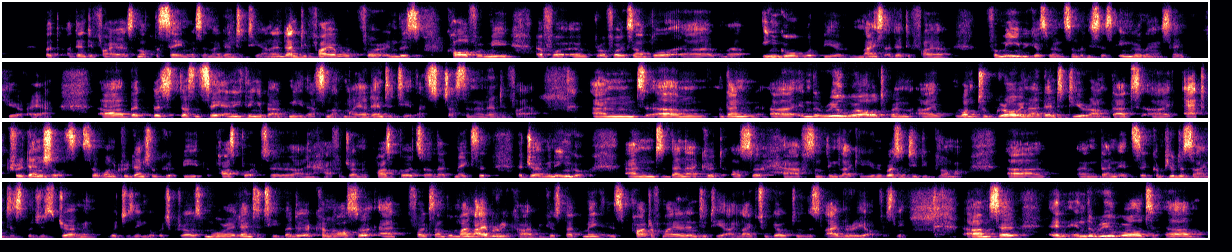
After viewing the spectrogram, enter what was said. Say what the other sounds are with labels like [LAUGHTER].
but identifier is not the same as an identity. An identifier would, for in this call for me, uh, for uh, for example, uh, Ingo would be a nice identifier for me because when somebody says Ingo, then I say, here I am. Uh, but this doesn't say anything about me. That's not my identity. That's just an identifier. And um, then uh, in the real world, when I want to grow an identity around that, I add credentials. So one credential could be a passport. So I have a German passport, so that makes it a German Ingo. And then I could also have something like a university diploma. Uh, and then it's a computer scientist, which is German, which is Ingo, which grows more identity. But I can also add, for example, my library card, because that makes is part of my identity. I like to go to this library, obviously. Um, so in, in the real world, uh,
